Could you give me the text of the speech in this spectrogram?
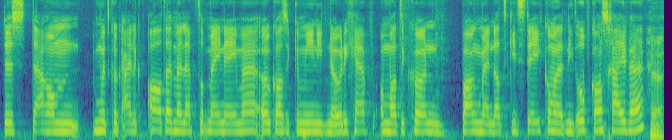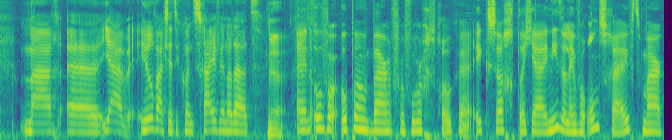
Dus daarom moet ik ook eigenlijk altijd mijn laptop meenemen, ook als ik hem hier niet nodig heb, omdat ik gewoon bang ben dat ik iets tegenkom en het niet op kan schrijven. Ja. Maar uh, ja, heel vaak zit ik gewoon te schrijven, inderdaad. Ja. En over openbaar vervoer gesproken. Ik zag dat jij niet alleen voor ons schrijft, maar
